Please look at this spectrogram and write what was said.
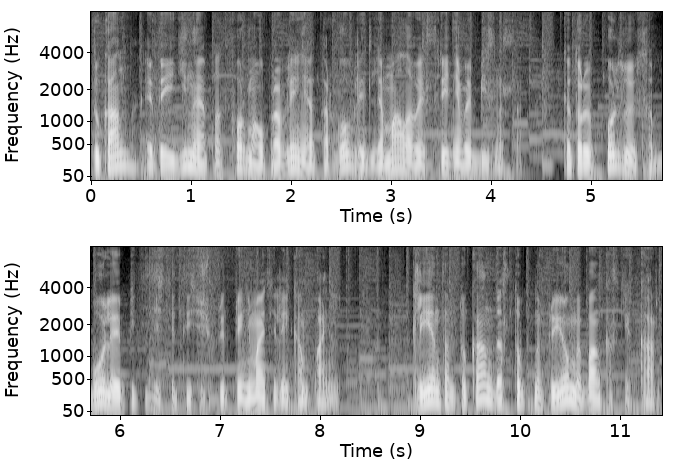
Тукан – это единая платформа управления торговлей для малого и среднего бизнеса, которой пользуются более 50 тысяч предпринимателей и компаний. Клиентам Тукан доступны приемы банковских карт,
